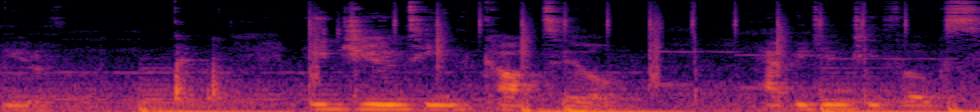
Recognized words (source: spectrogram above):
beautiful. A Juneteenth cocktail. Happy Juneteenth, folks.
